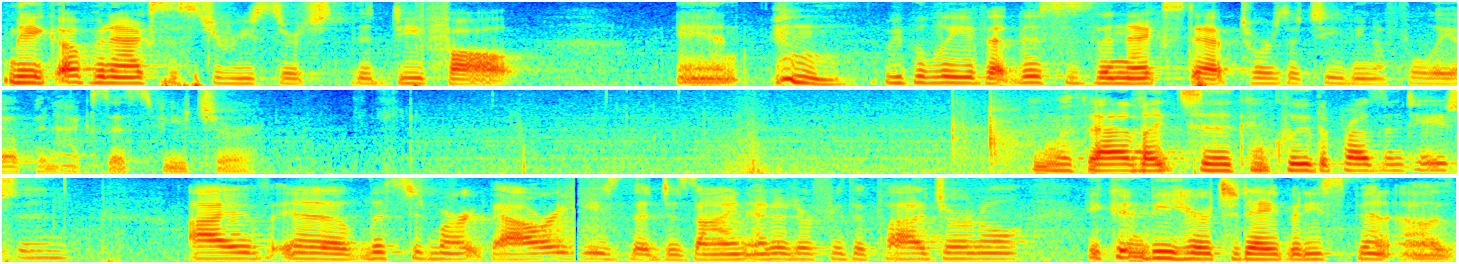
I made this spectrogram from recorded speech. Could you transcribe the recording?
make open access to research the default. And we believe that this is the next step towards achieving a fully open access future. And with that, I'd like to conclude the presentation. I've uh, listed Mark Bauer. He's the design editor for the Plaid Journal. He couldn't be here today, but he spent a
